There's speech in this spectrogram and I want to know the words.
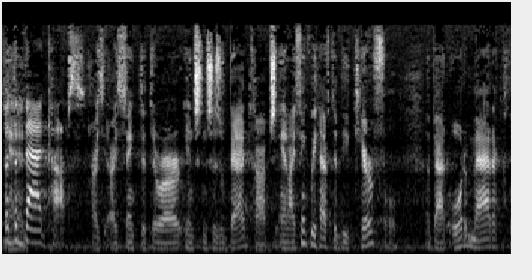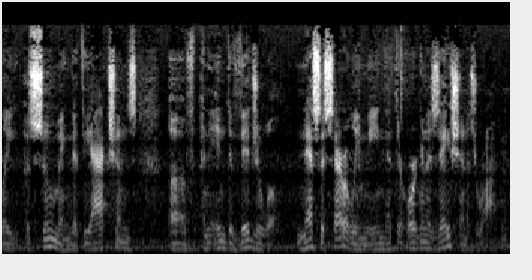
But and the bad cops? I, th- I, think that there are instances of bad cops, and I think we have to be careful about automatically assuming that the actions of an individual necessarily mean that their organization is rotten.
